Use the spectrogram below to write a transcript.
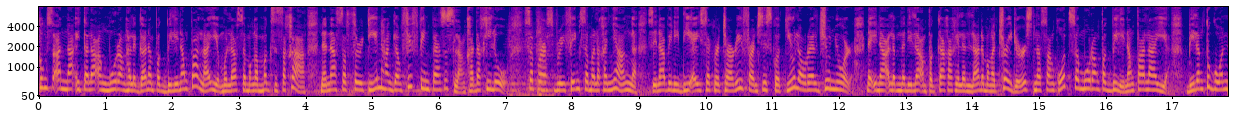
kung saan naitala ang murang halaga ng pagbili ng palay mula sa mga magsasaka na nasa 13 hanggang 15 pesos lang kada kilo. Sa press briefing sa Malacanang, sinabi ni DA Secretary Francisco Tiu Laurel Jr. na inaalam na nila ang pagkakakilanlan ng mga traders na sangkot sa murang pagbili ng palay. Bilang tugon,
